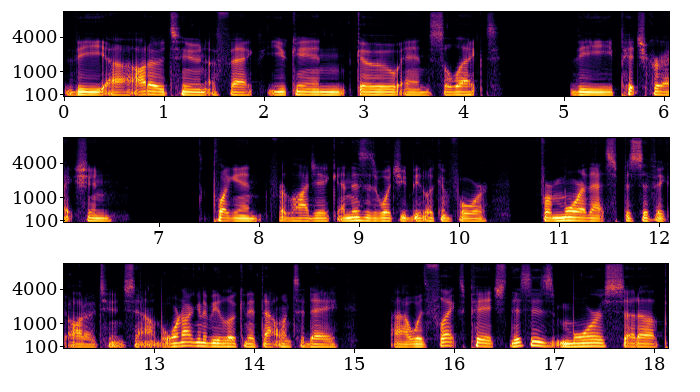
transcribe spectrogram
the uh, auto tune effect, you can go and select the pitch correction plugin for Logic, and this is what you'd be looking for for more of that specific auto tune sound. But we're not going to be looking at that one today. Uh, with Flex Pitch, this is more set up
